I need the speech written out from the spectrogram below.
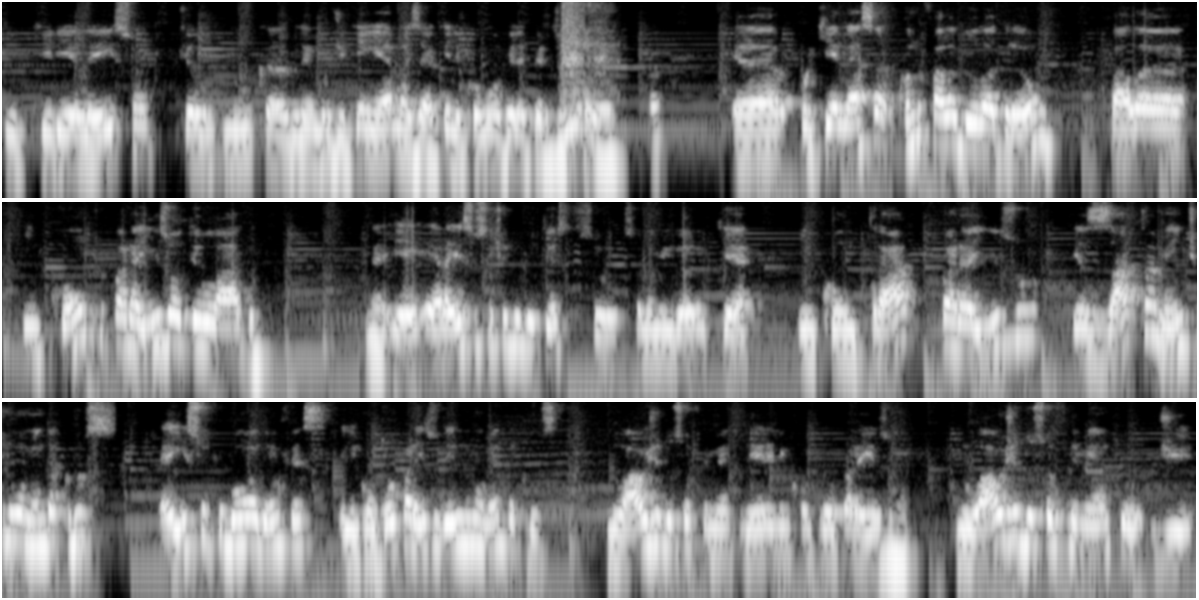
do Kyrie Eleison, que eu nunca lembro de quem é, mas é aquele Como Ovelha Perdida. é, porque nessa, quando fala do ladrão, fala encontre o paraíso ao teu lado. Né? E era esse o sentido do texto, se eu, se eu não me engano, que é encontrar paraíso exatamente no momento da cruz. É isso que o bom ladrão fez. Ele encontrou o paraíso dele no momento da cruz. No auge do sofrimento dele, ele encontrou o paraíso. Né? No auge do sofrimento de,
